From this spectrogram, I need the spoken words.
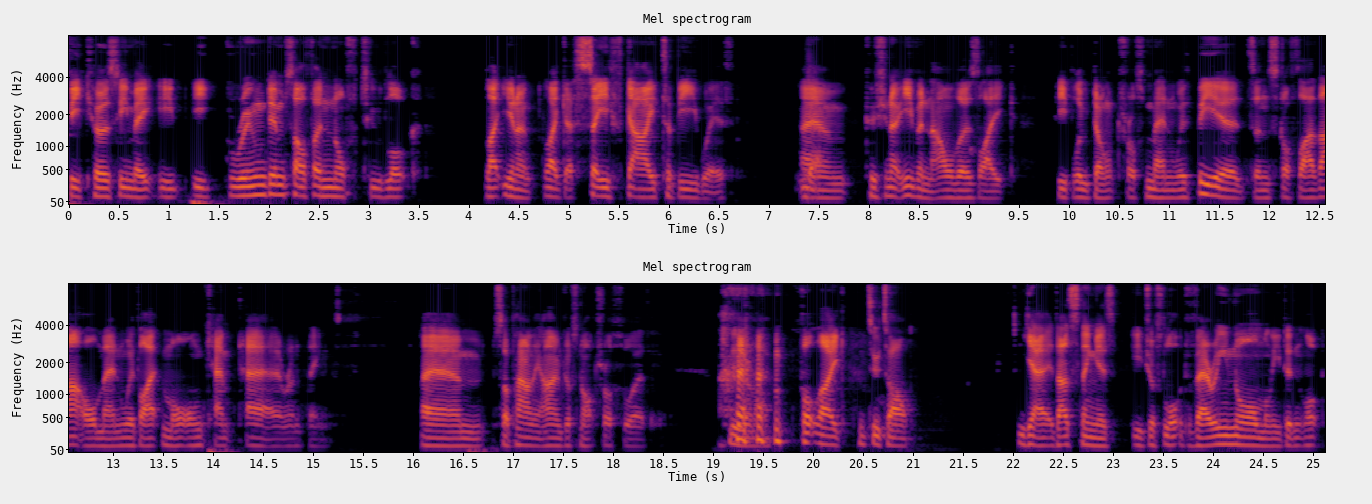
because he made he, he groomed himself enough to look like you know like a safe guy to be with um because you know even now there's like people who don't trust men with beards and stuff like that or men with like more unkempt hair and things. Um so apparently i'm just not trustworthy. But like I'm too tall. yeah that's the thing is he just looked very normal. He didn't look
